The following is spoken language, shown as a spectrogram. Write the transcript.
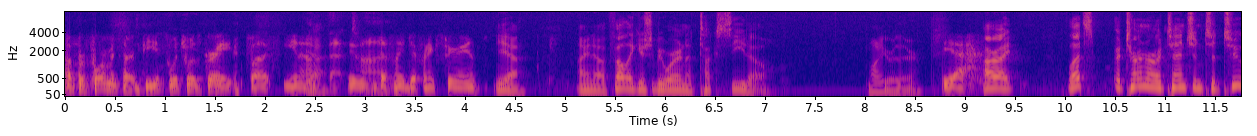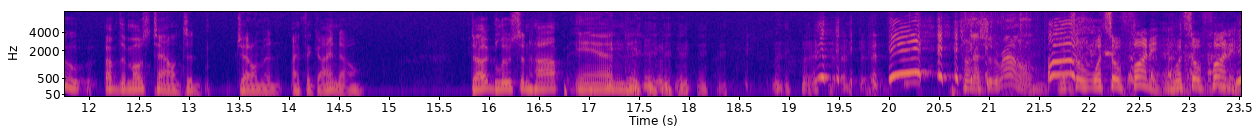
a performance art piece, which was great. But you know, Yeah. It was time. definitely a different experience. Yeah, I know. It felt like you should be wearing a tuxedo while you were there. Yeah. All right, let's turn our attention to two of the most talented gentlemen I think I know, Doug Lussenhop and. Turn that shit around on him. What's so What's so funny? What's so funny?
